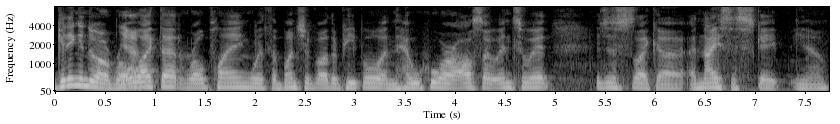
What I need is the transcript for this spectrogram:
getting into a role Yeah. like that, role playing with a bunch of other people and who who are also into it, it, is just like a, a nice escape. You know.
